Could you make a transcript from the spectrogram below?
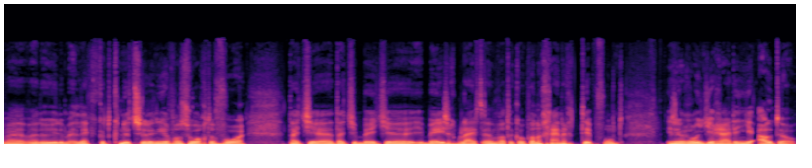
waardoor je lekker kunt knutselen. In ieder geval zorg ervoor dat je, dat je een beetje bezig blijft. En wat ik ook wel een geinige tip vond, is een rondje rijden in je auto.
